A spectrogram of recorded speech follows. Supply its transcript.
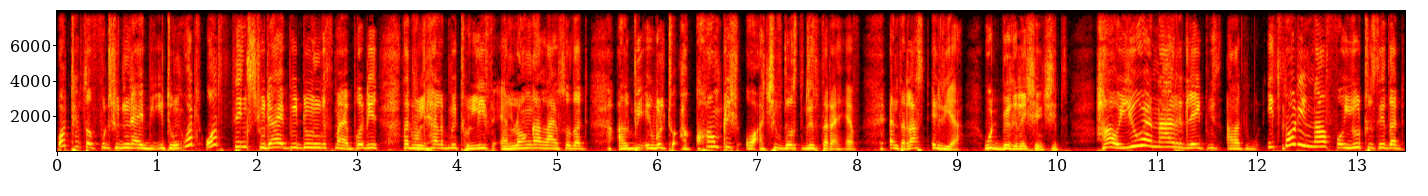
What types of food shouldn't I be eating? What what things should I be doing with my body that will help me to live a longer life so that I'll be able to accomplish or achieve those dreams that I have. And the last area would be relationships. How you and I relate with other people. It's not enough for you to say that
